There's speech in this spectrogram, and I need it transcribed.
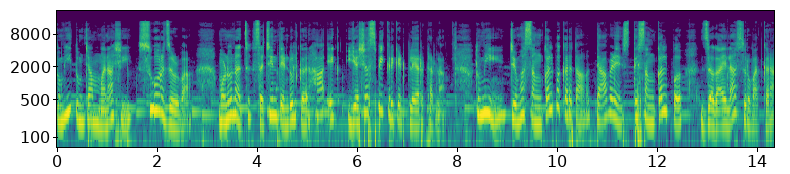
तुम्ही तुमच्या मनाशी सूर जुळवा. म्हणूनच सचिन तेंडुलकर हा एक यशस्वी क्रिकेट प्लेयर ठरला. तुम्ही जेव्हा संकल्प करता त्यावेळेस ते संकल्प जगायला सुरुवात करा.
